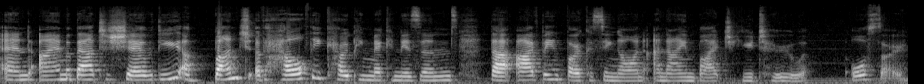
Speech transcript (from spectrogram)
And I am about to share with you a bunch of healthy coping mechanisms that I've been focusing on, and I invite you to also.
